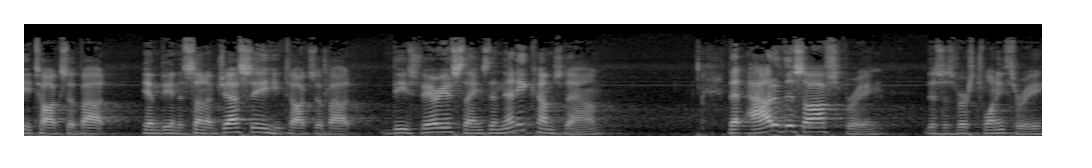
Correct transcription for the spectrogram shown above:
He talks about him being the son of Jesse. He talks about these various things. And then he comes down that out of this offspring, this is verse 23,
